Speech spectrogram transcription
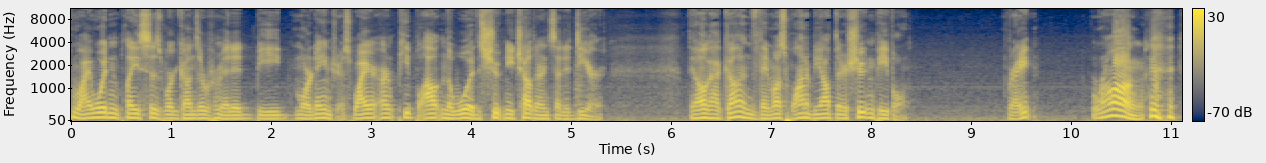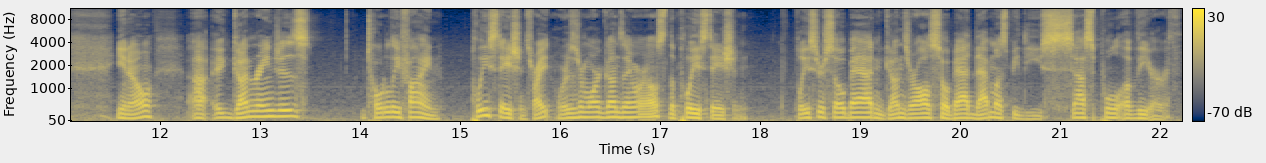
why wouldn't places where guns are permitted be more dangerous? Why aren't people out in the woods shooting each other instead of deer? They all got guns. They must want to be out there shooting people. Right? Wrong. you know, uh, gun ranges, totally fine. Police stations, right? Where's there more guns anywhere else? The police station. police are so bad and guns are all so bad, that must be the cesspool of the earth.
